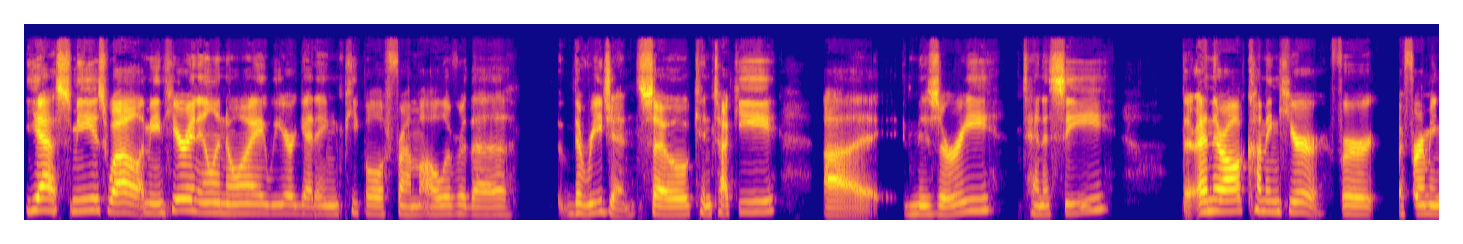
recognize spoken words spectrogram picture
Yes me as well. I mean here in illinois we are getting people from all over the the region. So kentucky uh, missouri tennessee and they're all coming here for affirming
